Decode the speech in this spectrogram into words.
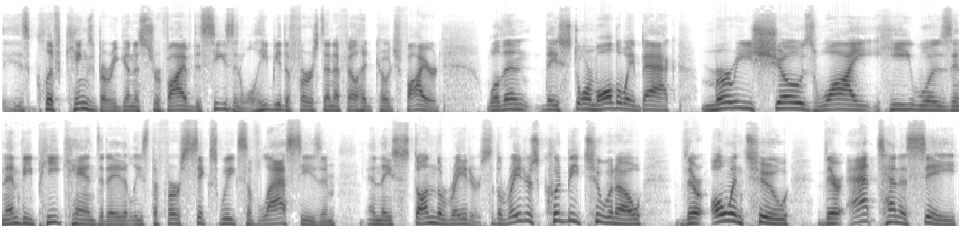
is Cliff Kingsbury going to survive the season? Will he be the first NFL head coach fired? Well, then they storm all the way back. Murray shows why he was an MVP candidate at least the first six weeks of last season, and they stun the Raiders. So the Raiders could be 2 0. They're 0 2. They're at Tennessee.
